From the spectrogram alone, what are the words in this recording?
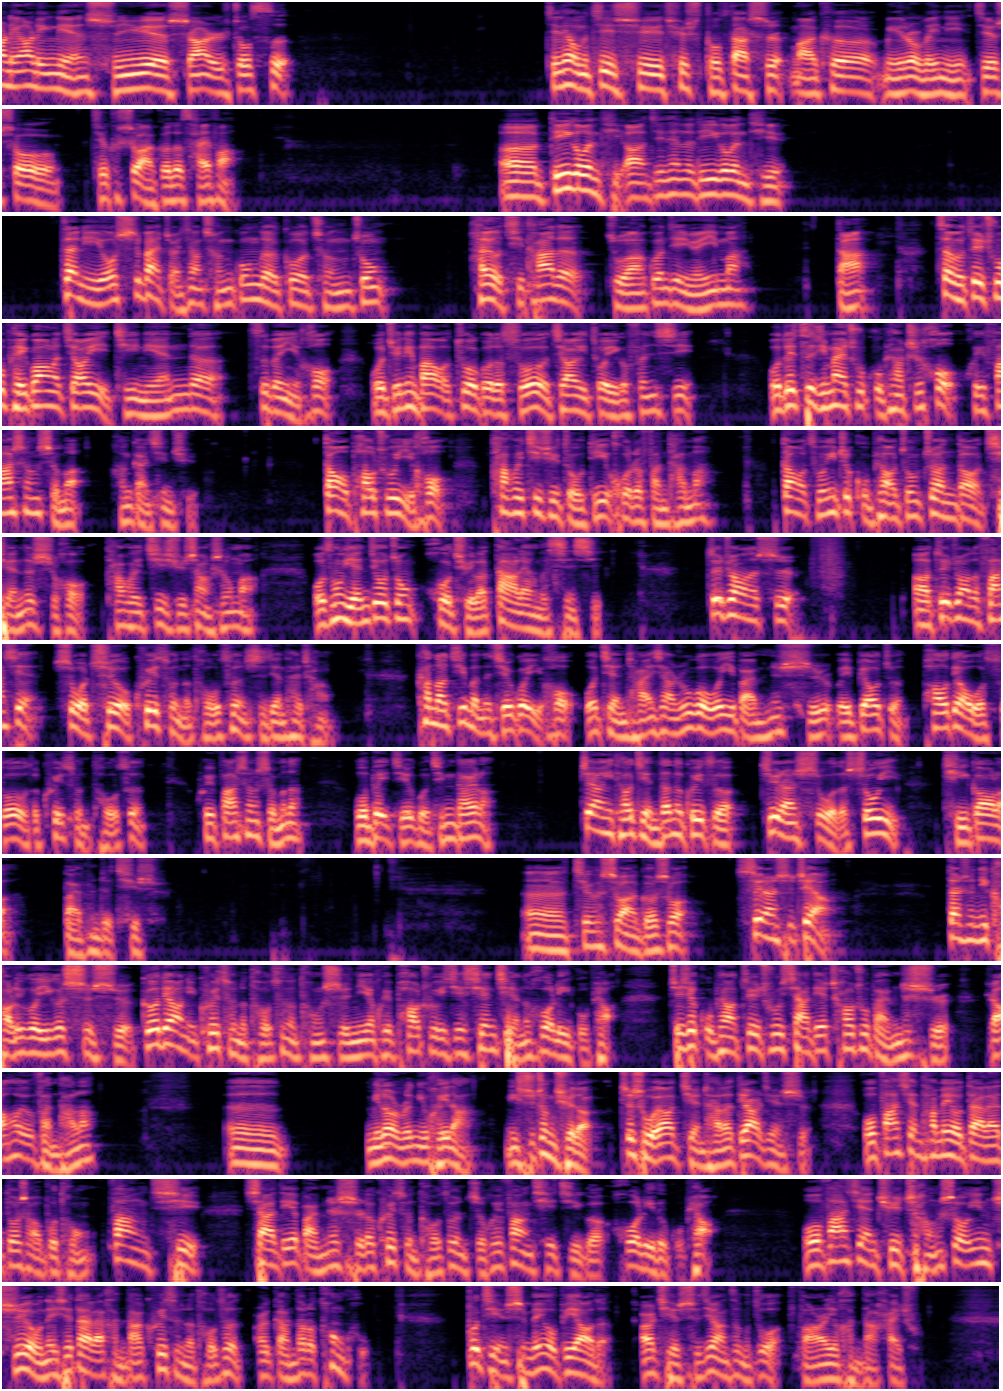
二零二零年十一月十二日周四，今天我们继续趋势投资大师马克·米勒维尼接受杰克·施瓦格的采访。呃，第一个问题啊，今天的第一个问题，在你由失败转向成功的过程中，还有其他的主要关键原因吗？答：在我最初赔光了交易几年的资本以后，我决定把我做过的所有交易做一个分析。我对自己卖出股票之后会发生什么很感兴趣。当我抛出以后，它会继续走低或者反弹吗？当我从一只股票中赚到钱的时候，它会继续上升吗？我从研究中获取了大量的信息。最重要的是，啊，最重要的发现是我持有亏损的头寸时间太长。看到基本的结果以后，我检查一下，如果我以百分之十为标准抛掉我所有的亏损头寸，会发生什么呢？我被结果惊呆了。这样一条简单的规则，居然使我的收益提高了百分之七十。呃，杰克施瓦格说：“虽然是这样，但是你考虑过一个事实：割掉你亏损的头寸的同时，你也会抛出一些先前的获利股票。这些股票最初下跌超出百分之十，然后又反弹了。”呃，米勒尔维尼回答：“你是正确的，这是我要检查的第二件事。我发现它没有带来多少不同。放弃。”下跌百分之十的亏损头寸只会放弃几个获利的股票。我发现去承受因持有那些带来很大亏损的头寸而感到的痛苦，不仅是没有必要的，而且实际上这么做反而有很大害处。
